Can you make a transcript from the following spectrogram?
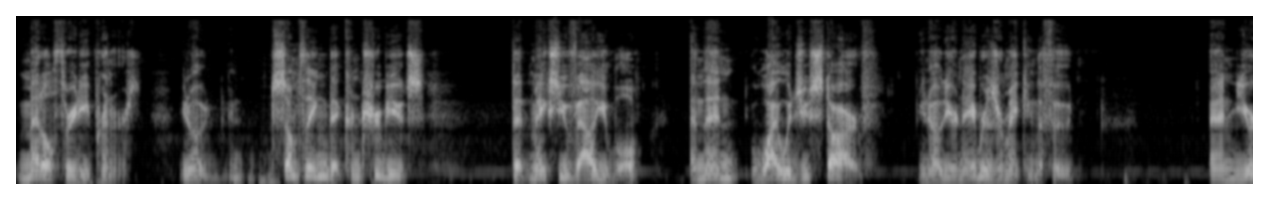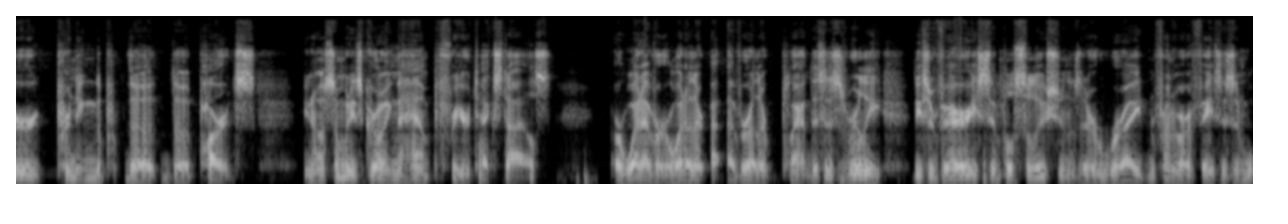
Metal 3D printers. You know, something that contributes, that makes you valuable, and then why would you starve? You know, your neighbors are making the food and you're printing the the the parts. You know, somebody's growing the hemp for your textiles or whatever, what other ever other plant. This is really these are very simple solutions that are right in front of our faces. And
